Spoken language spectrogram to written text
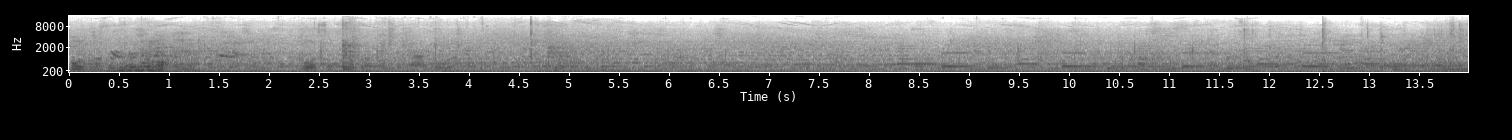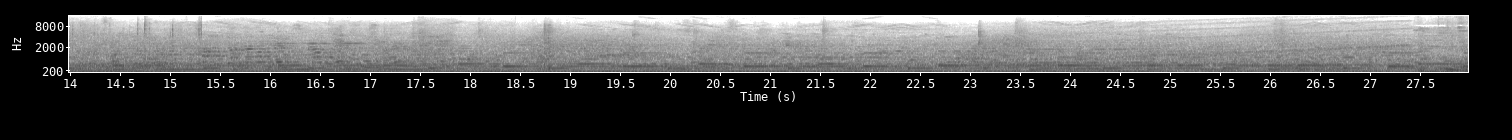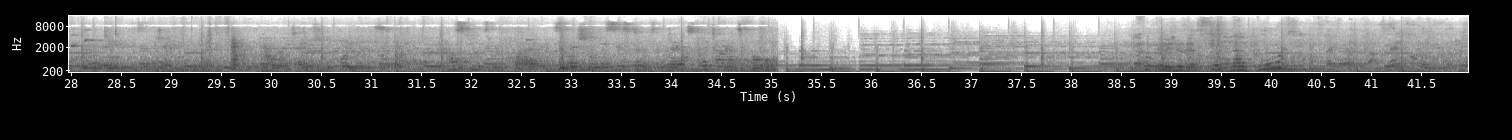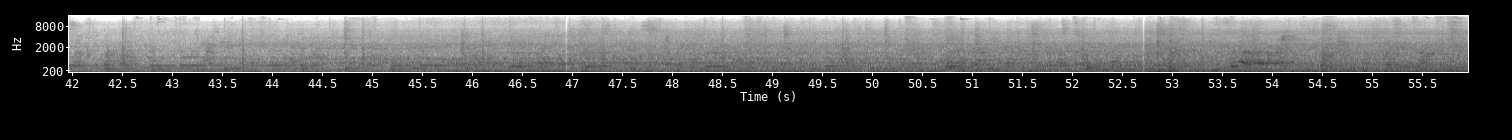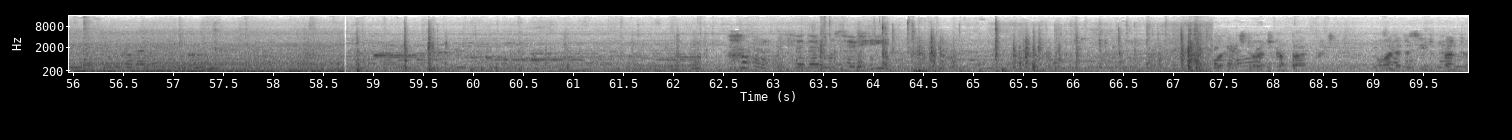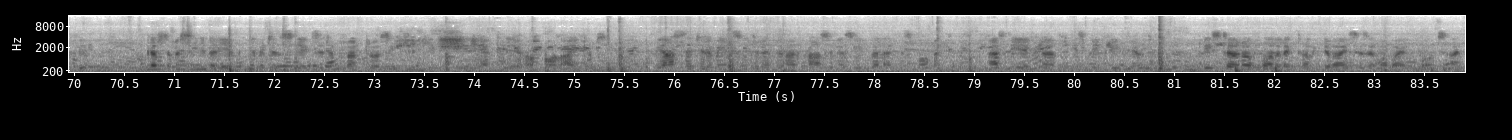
高度高度高度の会社がどうだった？Ah, Je vais faire la boue. Front row seat area clear of all items. We ask that you remain seated and do not fasten your seatbelt at this moment. As the aircraft is being refueled, please turn off all electronic devices and mobile phones and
